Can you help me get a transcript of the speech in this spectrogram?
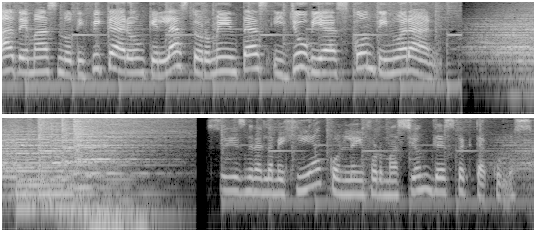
Además, notificaron que las tormentas y lluvias continuarán. Soy Esmeralda Mejía con la información de espectáculos.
